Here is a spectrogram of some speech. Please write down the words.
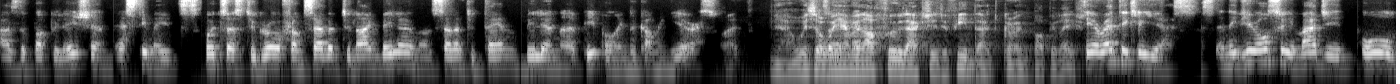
as the population estimates puts us to grow from 7 to 9 billion or 7 to 10 billion uh, people in the coming years, right? Yeah, we, so, so, we have uh, enough food actually to feed that growing population. Theoretically, yes. And if you also imagine all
